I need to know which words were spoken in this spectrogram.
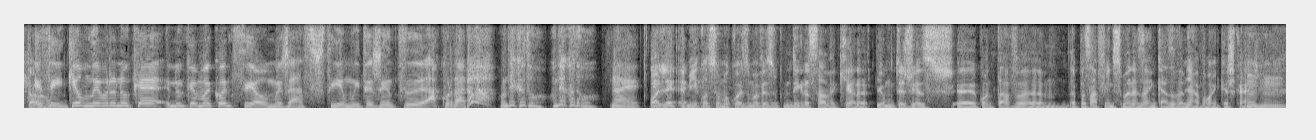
então É assim, que eu me lembro nunca, nunca me aconteceu, mas já assistia muita gente a acordar. "Ah, onde é que eu estou? Onde é que eu estou? Não é? Olha, a mim aconteceu uma coisa uma vez muito engraçada que era, eu muitas vezes, eh, quando estava a passar fim de semana em casa da minha avó em Cascais, Uhum.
